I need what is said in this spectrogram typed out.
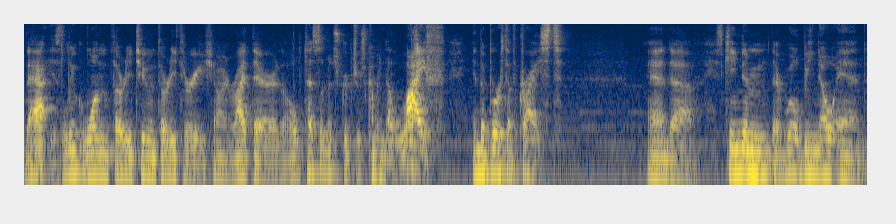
That is Luke 1 32 and 33, showing right there the Old Testament scriptures coming to life in the birth of Christ and uh, his kingdom there will be no end.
